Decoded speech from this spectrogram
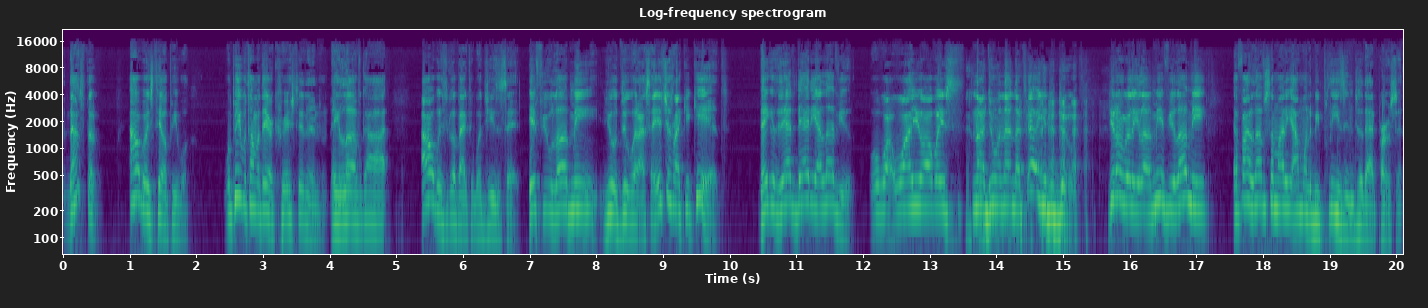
that's the. I always tell people when people talk about they're a Christian and they love God. I always go back to what Jesus said. If you love me, you'll do what I say. It's just like your kids. They can Dad, Daddy, I love you. Well, why, why are you always not doing nothing I tell you to do? You don't really love me. If you love me, if I love somebody, I want to be pleasing to that person.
